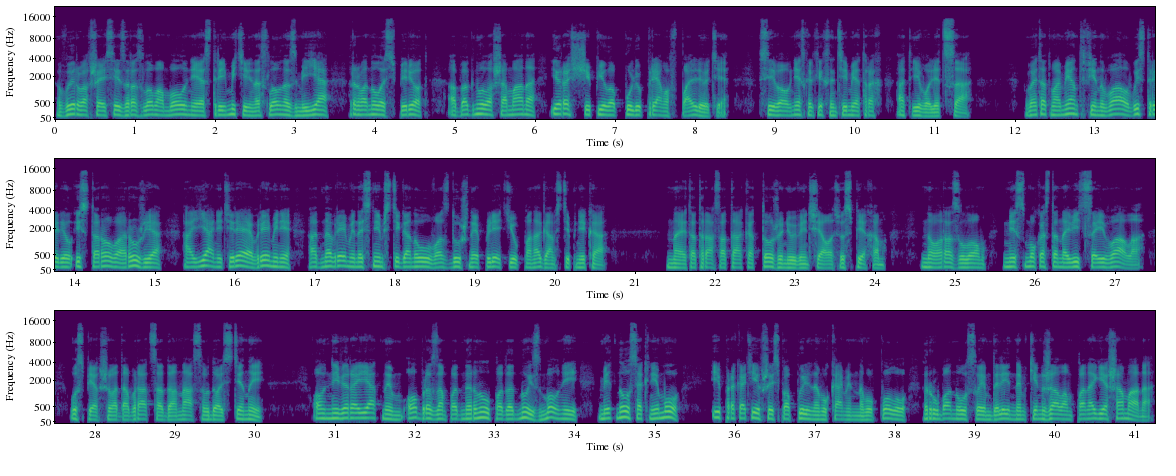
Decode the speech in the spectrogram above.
Вырвавшаяся из разлома молния стремительно, словно змея, рванулась вперед, обогнула шамана и расщепила пулю прямо в полете, всего в нескольких сантиметрах от его лица. В этот момент Финвал выстрелил из второго оружия, а я, не теряя времени, одновременно с ним стеганул воздушной плетью по ногам степняка. На этот раз атака тоже не увенчалась успехом, но разлом не смог остановить Сейвала, успевшего добраться до нас вдоль стены. Он невероятным образом поднырнул под одну из молний, метнулся к нему и, прокатившись по пыльному каменному полу, рубанул своим длинным кинжалом по ноге шамана.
